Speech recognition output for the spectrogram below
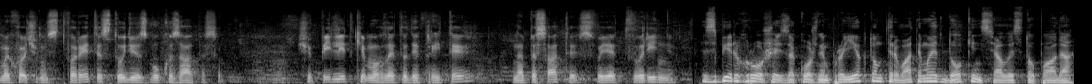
ми хочемо створити студію звукозапису, щоб підлітки могли туди прийти, написати своє творіння. Збір грошей за кожним проєктом триватиме до кінця листопада.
